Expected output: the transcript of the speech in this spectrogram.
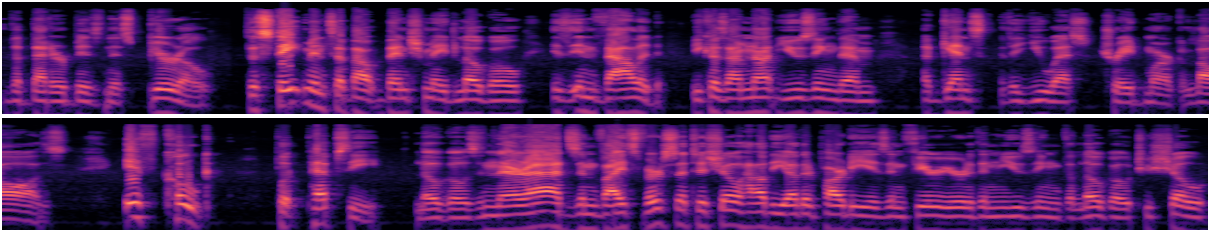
the Better Business Bureau. The statements about Benchmade logo is invalid because I'm not using them against the U.S. trademark laws. If Coke put Pepsi logos in their ads and vice versa to show how the other party is inferior than using the logo to show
